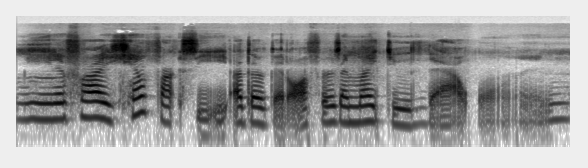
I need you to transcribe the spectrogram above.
I mean, if I can't find, see other good offers, I might do that one.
